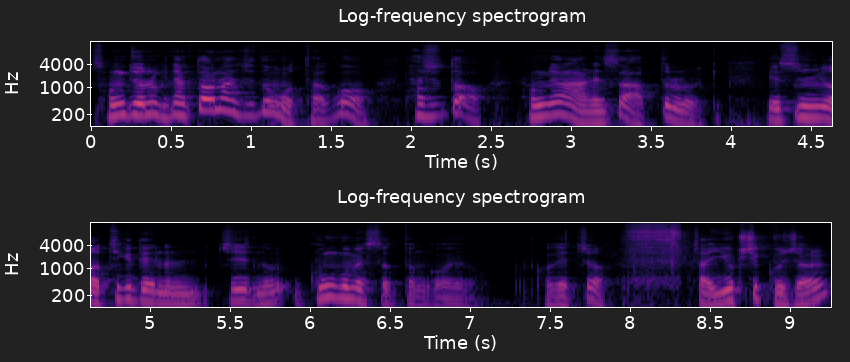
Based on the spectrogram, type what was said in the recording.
성전을 그냥 떠나지도 못하고 다시 또 성전 안에서 앞들로 이렇게 예수님이 어떻게 되는지 궁금했었던 거예요. 거겠죠. 자, 69절.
